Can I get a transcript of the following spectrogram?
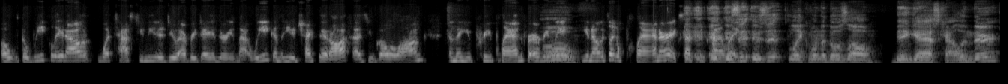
oh the week laid out what tasks you need to do every day during that week and then you check it off as you go along and then you pre-plan for every Oh. week you know it's like a planner except I- you kind of is like it is it like one of those um big ass calendar?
